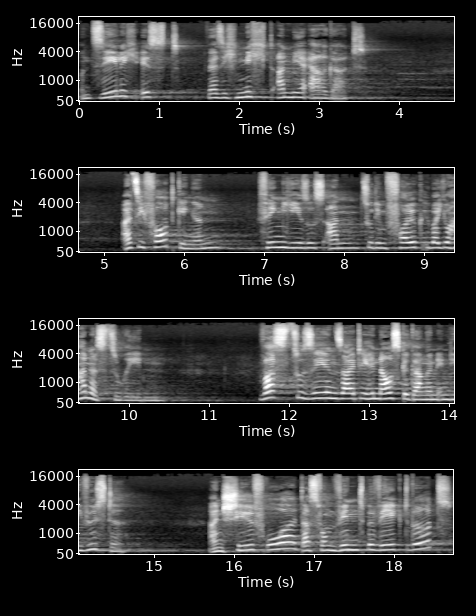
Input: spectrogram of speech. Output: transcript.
Und selig ist, wer sich nicht an mir ärgert. Als sie fortgingen, fing Jesus an, zu dem Volk über Johannes zu reden. Was zu sehen seid ihr hinausgegangen in die Wüste? Ein Schilfrohr, das vom Wind bewegt wird?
